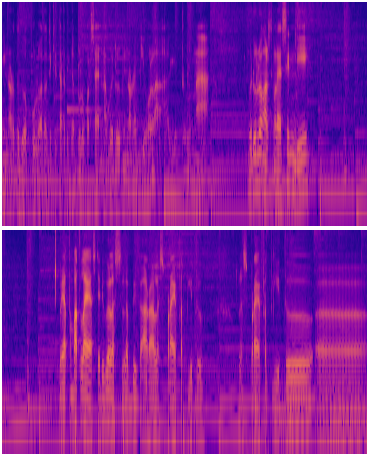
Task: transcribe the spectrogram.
minor tuh 20 atau sekitar 30% nah gue dulu minornya biola gitu. Nah gue dulu harus ngelesin di banyak tempat les jadi gue les lebih ke arah les private gitu. Les private gitu uh,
